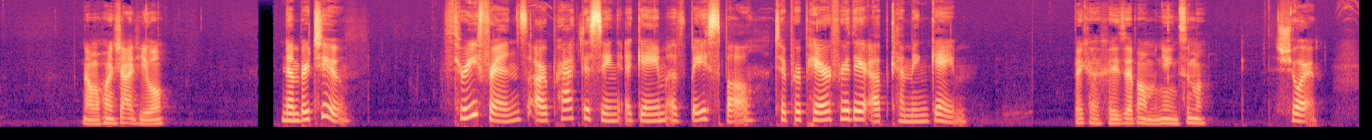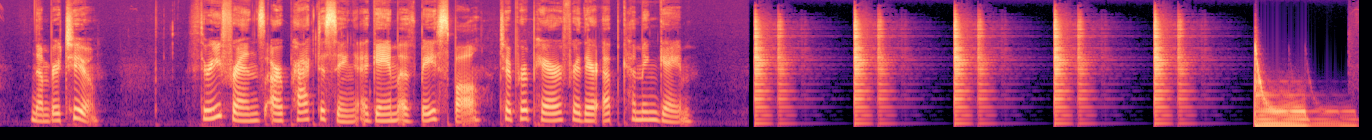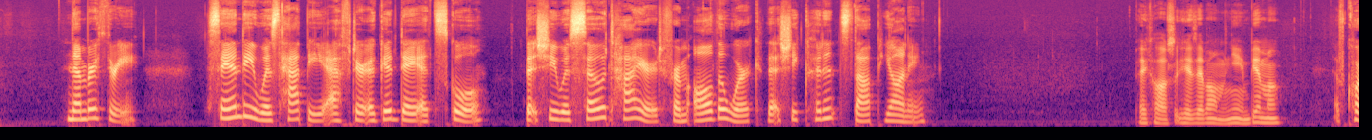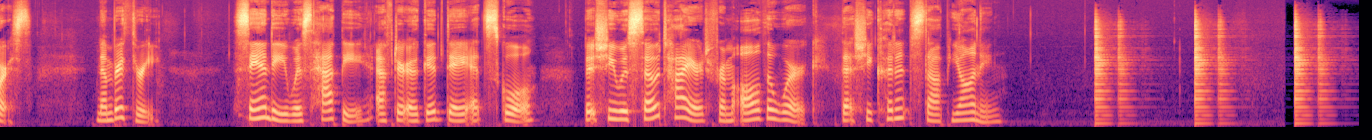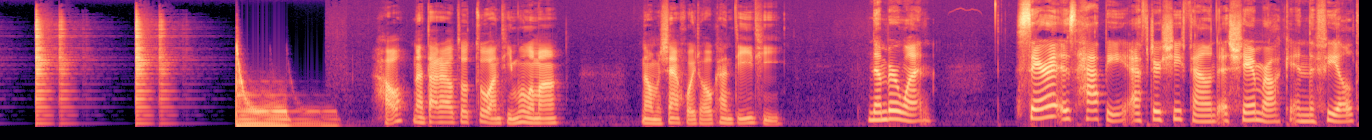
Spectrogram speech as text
那我们换下一题喽。 Number two Three friends are practicing a game of baseball to prepare for their upcoming game. 贝卡可以再帮我们念一次吗？ Sure. Number two. Three friends are practicing a game of baseball to prepare for their upcoming game. Number three. Sandy was happy after a good day at school, but she was so tired from all the work that she couldn't stop yawning. 贝克老师可以再帮我们念一遍吗? Of course. Number three. Sandy was happy after a good day at school, but she was so tired from all the work that she couldn't stop yawning. How? Number one, Sarah is happy after she found a shamrock in the field.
